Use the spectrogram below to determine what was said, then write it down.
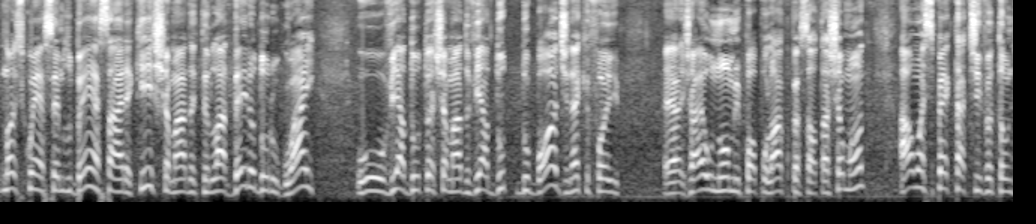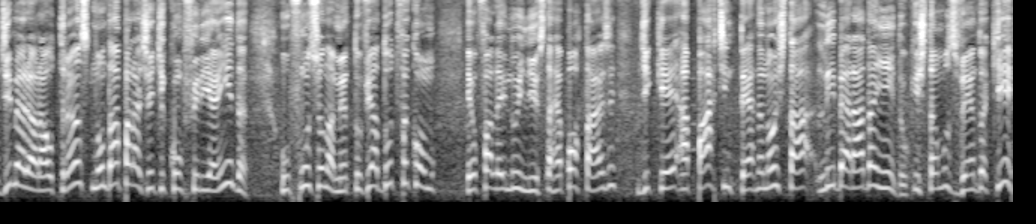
nós conhecemos bem essa área aqui, chamada de Ladeira do Uruguai. O viaduto é chamado Viaduto do Bode, né, que foi é, já é o nome popular que o pessoal está chamando. Há uma expectativa então de melhorar o trânsito. Não dá para a gente conferir ainda o funcionamento do viaduto. Foi como eu falei no início da reportagem, de que a parte interna não está liberada ainda. O que estamos vendo aqui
